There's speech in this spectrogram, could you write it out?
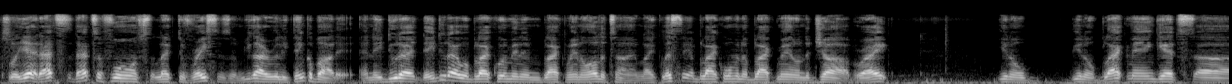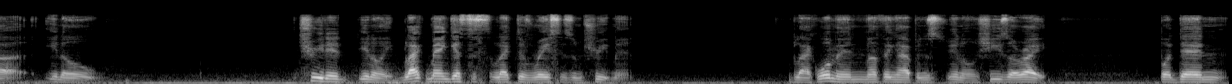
So yeah, that's, that's a form of selective racism. You gotta really think about it. And they do that, they do that with black women and black men all the time. Like, let's say a black woman, a black man on the job, right? You know, you know, black man gets, uh, you know, treated, you know, a black man gets the selective racism treatment black woman, nothing happens, you know, she's all right. But then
